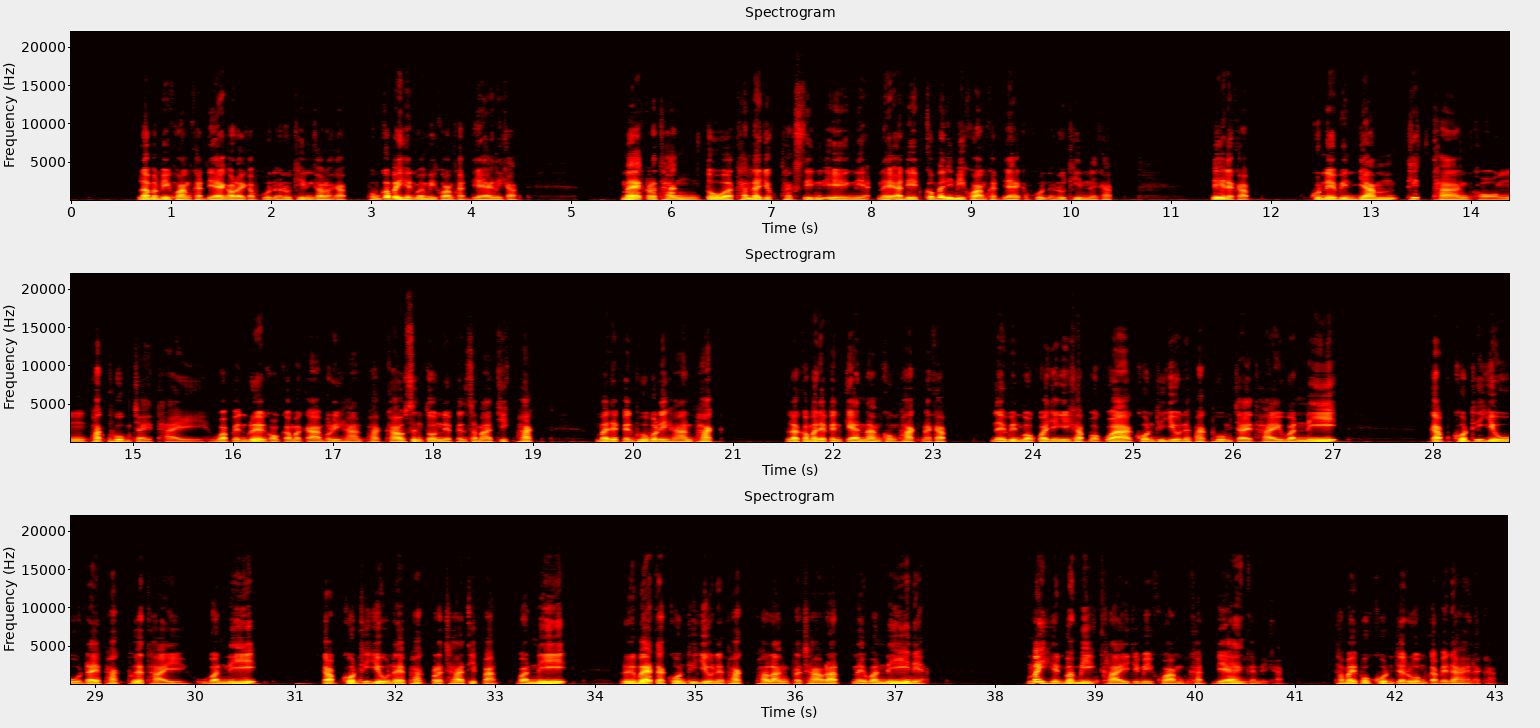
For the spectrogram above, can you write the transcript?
แล้วมันมีความขัดแย้งอะไรกับคุณอนุทินเขาล่ะครับ ผมก็ไปเห็นว่ามีความขัดแย้งนี่ครับ แม้กระทั่งตัวท่านนายกทักษิณเองเนี่ยในอดีตก็ไม่ได้มีความขัดแย้งกับคุณอนุทินนะครับ นี่แหละครับ คุณเนวินย้ำทิศทางของพรรคภูมิใจไทย ว่าเป็นเรื่องของกรรมการบริหารพรรคเขาซึ่งตนเนี่ยเป็นสมาชิกพรรคไม่ได้เป็นผู้บริหารพรรค แล้วก็ไม่ได้เป็นแกนนำของพรรคนะครับเนวินบอกว่าอย่างนี้ครับบอกว่าคนที่อยู่ในพรรคภูมิใจไทยวันนี้ กับคนที่อยู่ในพรรคเพื่อไทยวันนี้ กับคนที่อยู่ในพรรคประชาธิปัตย์วันนี้ หรือแม้แต่คนที่อยู่ในพรรคพลังประชารัฐในวันนี้เนี่ยไม่เห็นว่ามีใครจะมีความขัดแย้งกันนี่ครับทำไมพวกคุณจะรวมกันไม่ได้ล่ะครับ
